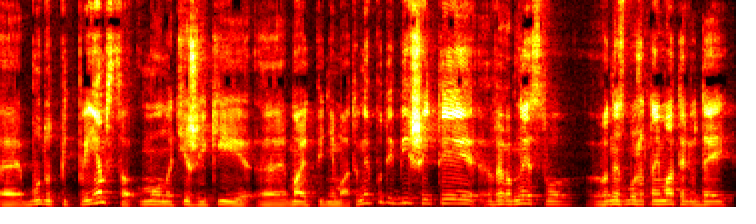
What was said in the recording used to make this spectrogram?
е, будуть підприємства, умовно ті ж, які мають піднімати, у них буде більше йти виробництво, вони зможуть наймати людей,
